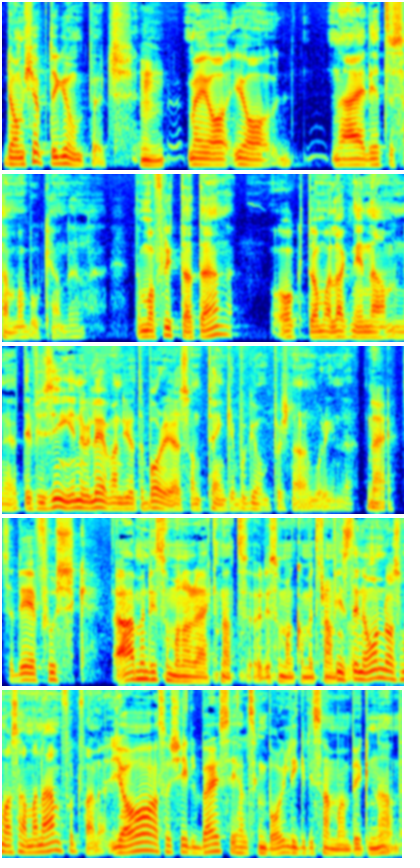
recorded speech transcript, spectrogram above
de köpte Gumperts. Mm. Men jag, jag, nej det är inte samma bokhandel. De har flyttat den och de har lagt ner namnet. Det finns ingen nu levande göteborgare som tänker på Gumperts när de går in där. Nej. Så det är fusk. Ja, men det är som man har räknat. Det är som man kommit fram Finns det någon då som har samma namn fortfarande? Ja, alltså Kilbergs i Helsingborg ligger i samma byggnad.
